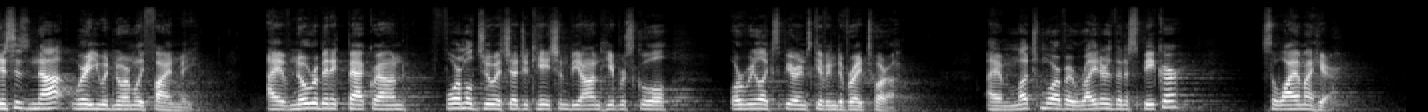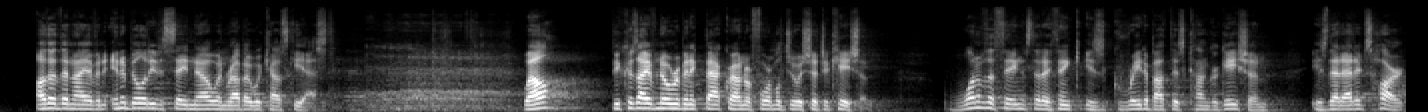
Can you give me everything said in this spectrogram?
This is not where you would normally find me. I have no rabbinic background, formal Jewish education beyond Hebrew school, or real experience giving Divrei Torah. I am much more of a writer than a speaker, so why am I here? Other than I have an inability to say no when Rabbi Wikowski asked. well, because I have no rabbinic background or formal Jewish education. One of the things that I think is great about this congregation is that at its heart,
